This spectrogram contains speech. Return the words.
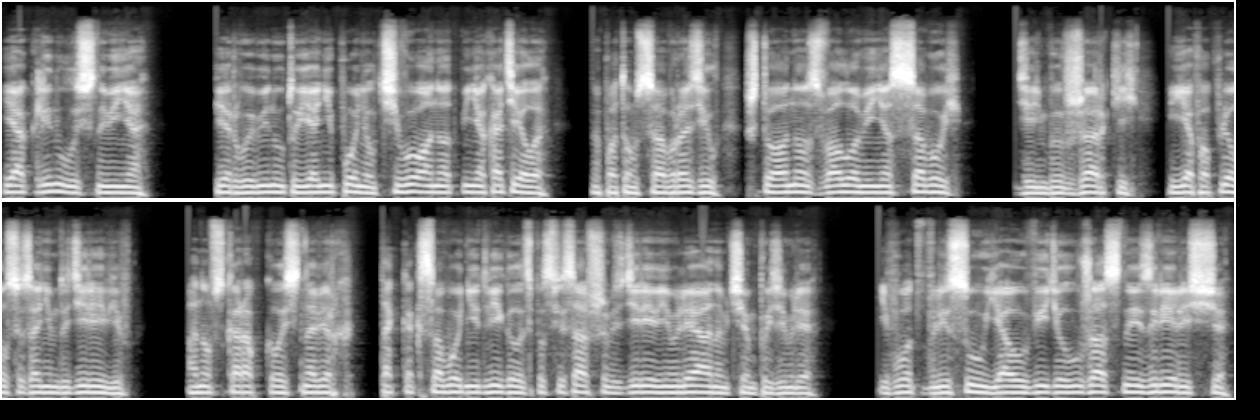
и оглянулось на меня. Первую минуту я не понял, чего оно от меня хотело, но потом сообразил, что оно звало меня с собой. День был жаркий, и я поплелся за ним до деревьев. Оно вскарабкалось наверх, так как свободнее двигалось по свисавшим с деревьям лианам, чем по земле. И вот в лесу я увидел ужасное зрелище.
